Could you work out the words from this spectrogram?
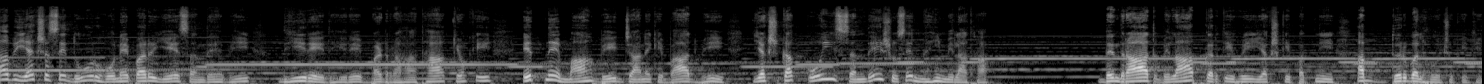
अब यक्ष से दूर होने पर यह संदेह भी धीरे धीरे बढ़ रहा था, क्योंकि इतने माह बीत जाने के बाद भी यक्ष का कोई संदेश उसे नहीं मिला था। दिन रात बिलाप करती हुई यक्ष की पत्नी अब दुर्बल हो चुकी थी,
